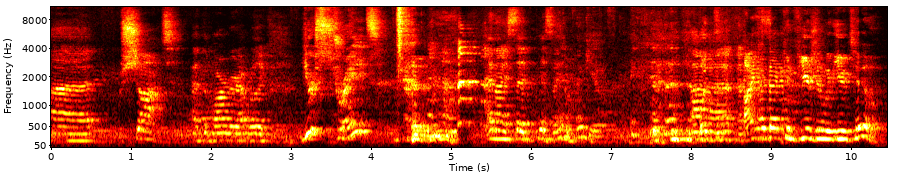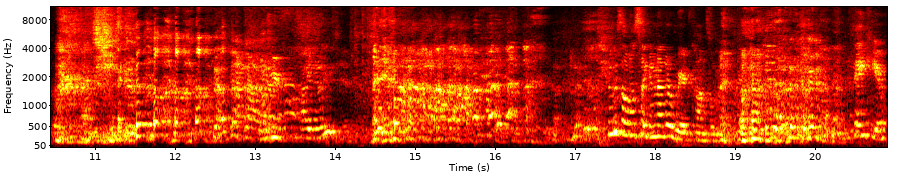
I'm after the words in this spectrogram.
uh, shocked at the bar we were at, were like, "You're straight?" and I said, "Yes, I am. Thank you." Uh, I had that confusion with you too. I know you did. It was almost like another weird compliment. Thank you.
